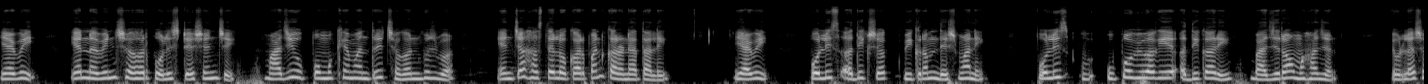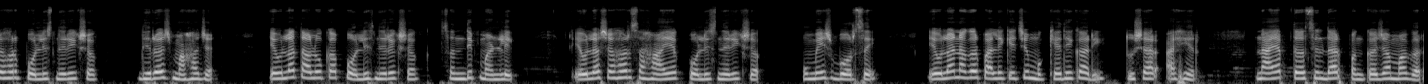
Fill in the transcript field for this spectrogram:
यावेळी या नवीन शहर पोलीस स्टेशनचे माजी उपमुख्यमंत्री छगन भुजबळ यांच्या हस्ते लोकार्पण करण्यात आले. यावेळी पोलीस अधीक्षक विक्रम देशमाने पोलीस उपविभागीय अधिकारी बाजीराव महाजन येवला शहर पोलीस निरीक्षक धीरज महाजन येवला तालुका पोलीस निरीक्षक संदीप मंडलिक येवला शहर सहाय्यक पोलीस निरीक्षक उमेश बोरसे येवला नगरपालिकेचे मुख्याधिकारी तुषार आहेर नायब तहसीलदार पंकजा मगर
